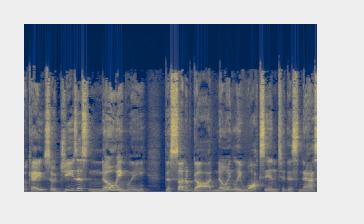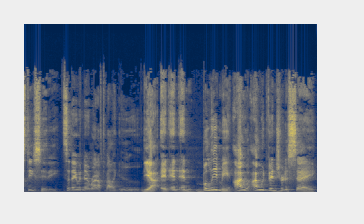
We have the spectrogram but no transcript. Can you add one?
okay? So Jesus knowingly the son of God knowingly walks into this nasty city. So they would know right off the bat like ooh yeah, and and and believe me, I I would venture to say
